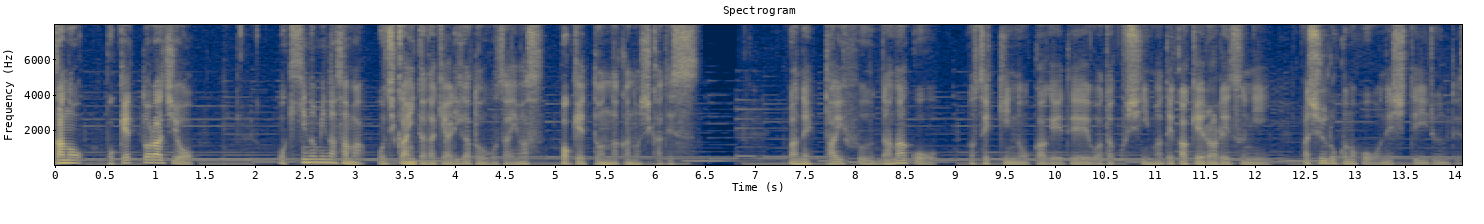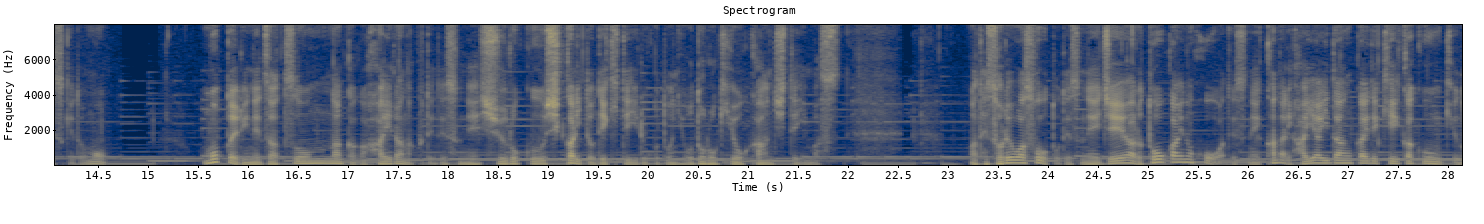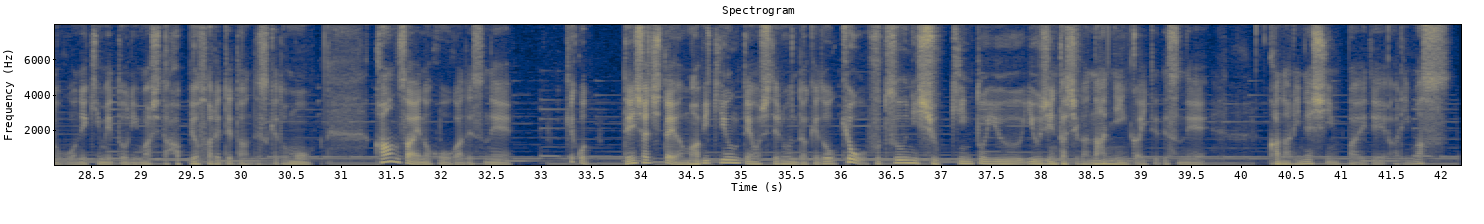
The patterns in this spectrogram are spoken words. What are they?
鹿のポケットラジオ。お聞きの皆様お時間いただきありがとうございます。ポケットの中の鹿です。まあね台風7号の接近のおかげで私今出かけられずに、まあ、収録の方をねしているんですけども思ったよりね雑音なんかが入らなくてですね収録しっかりとできていることに驚きを感じています。まあね、それはそうとですね、JR 東海の方はですね、かなり早い段階で計画運休の方をね、決めておりまして発表されてたんですけども、関西の方がですね、結構電車自体は間引き運転をしてるんだけど、今日普通に出勤という友人たちが何人かいてですね、かなりね、心配であります。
